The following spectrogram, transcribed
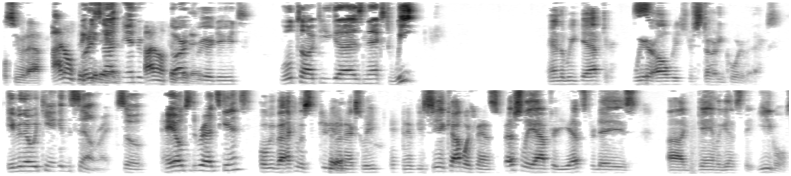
We'll see what happens. I don't think But it's it not is. the end of I don't think our it is. career, dudes. We'll talk to you guys next week. And the week after, we are always your starting quarterbacks. Even though we can't get the sound right. So, hail to the Redskins. We'll be back in the studio Good. next week. And if you see a Cowboys fan, especially after yesterday's uh, game against the Eagles,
